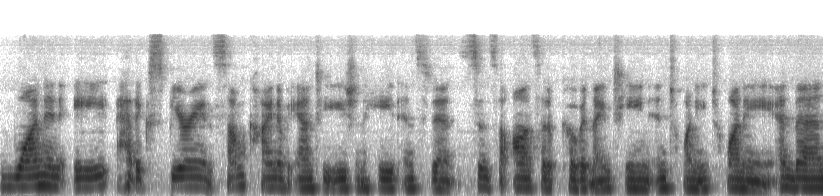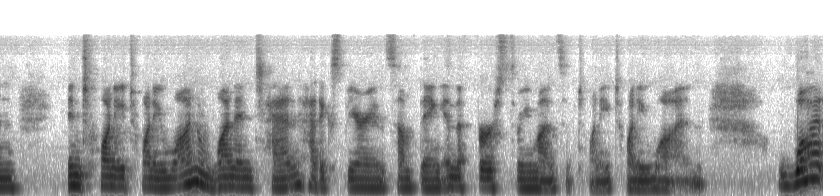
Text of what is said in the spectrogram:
one in eight had experienced some kind of anti Asian hate incident since the onset of COVID 19 in 2020. And then in 2021, one in 10 had experienced something in the first three months of 2021. What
